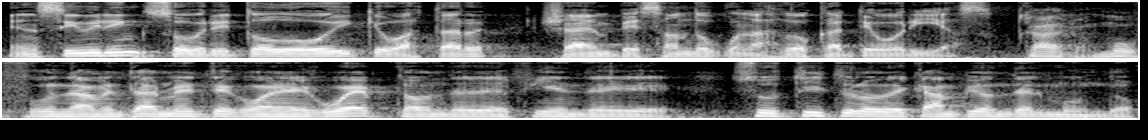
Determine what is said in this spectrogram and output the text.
en Sebring, sobre todo hoy que va a estar ya empezando con las dos categorías. Claro, muy fundamentalmente con el web donde defiende su título de campeón del mundo.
